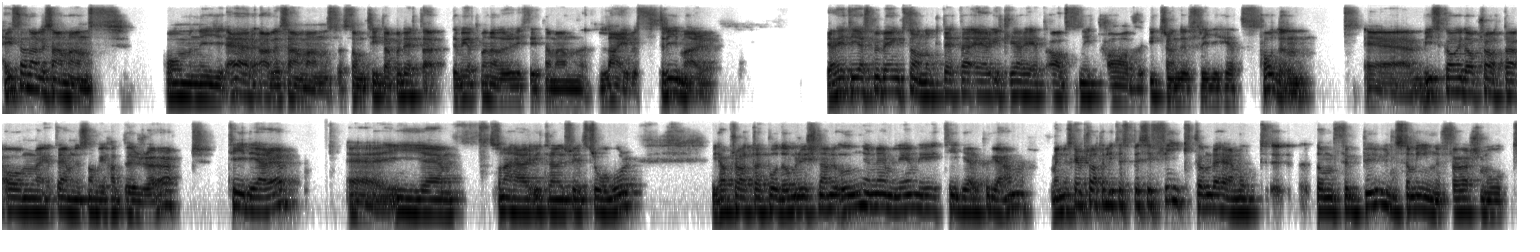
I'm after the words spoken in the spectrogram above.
Hejsan allesammans! Om ni är allesammans som tittar på detta, det vet man aldrig riktigt när man livestreamar. Jag heter Jesper Bengtsson och detta är ytterligare ett avsnitt av Yttrandefrihetspodden. Eh, vi ska idag prata om ett ämne som vi har berört tidigare eh, i eh, sådana här yttrandefrihetsfrågor. Vi har pratat både om Ryssland och Ungern nämligen i tidigare program. Men nu ska vi prata lite specifikt om det här mot eh, de förbud som införs mot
